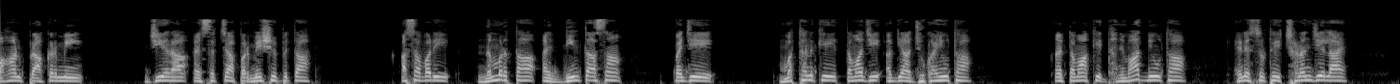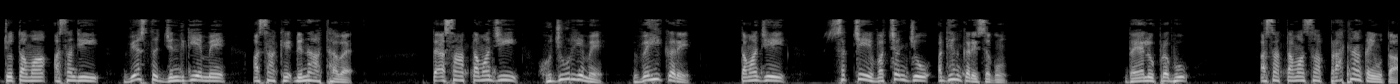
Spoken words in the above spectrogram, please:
महान प्राक्रमी जीअरा ऐं सचा परमेश्वर पिता असां वरी नम्रता ऐं दीनता सां पंहिंजे मथनि खे तव्हां जे अॻियां जुगायूं था ऐं तव्हां खे धन्यवाद ॾियूं था हिन सुठे क्षणनि जे लाइ जो तव्हां असांजी व्यस्त जिंदगीअ में असां खे ॾिना अथव त असां तव्हां जी हुजूरीअ में वेही करे तव्हां जे सचे वचन जो अध्यन करे सघूं दयालु प्रभु असां तव्हां सां प्रार्थना कयूं था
